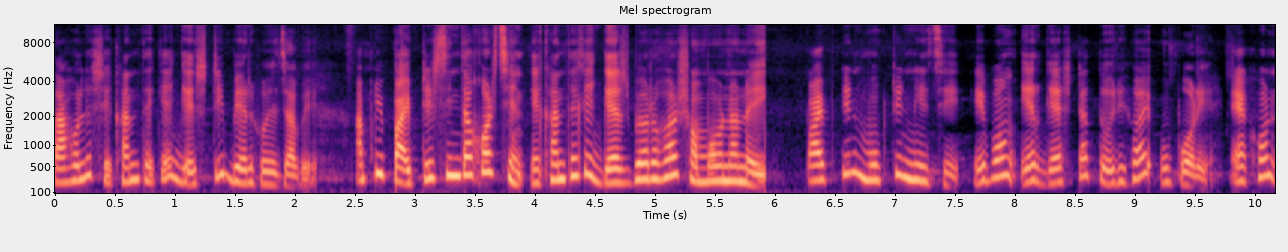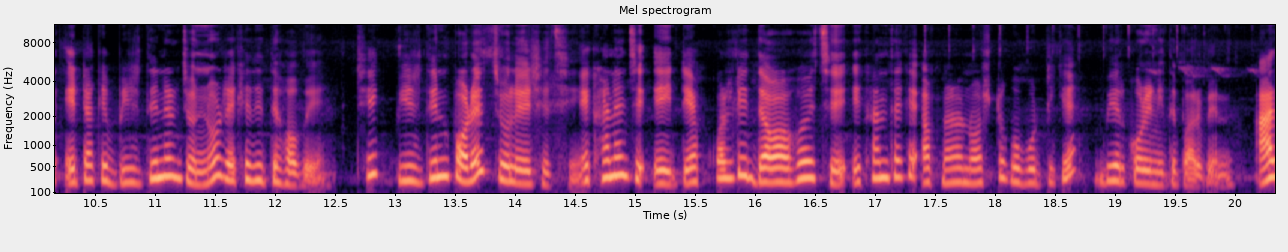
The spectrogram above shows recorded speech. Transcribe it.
তাহলে সেখান থেকে গ্যাসটি বের হয়ে যাবে। আপনি পাইপটির চিন্তা করছেন, এখান থেকে গ্যাস বের হওয়ার সম্ভাবনা নেই। পাইপটির মুখটির নিচে এবং এর গ্যাসটা তৈরি হয় উপরে। এখন এটাকে বিশ দিনের জন্য রেখে দিতে হবে। ঠিক বিশ দিন পরে চলে এসেছি। এখানে যে এই ট্যাপ কলটি দেওয়া হয়েছে, এখান থেকে আপনারা নষ্ট গোবরটিকে বের করে নিতে পারবেন। আর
